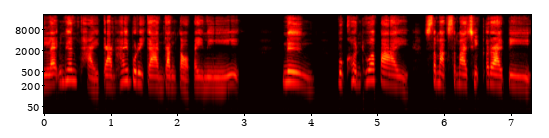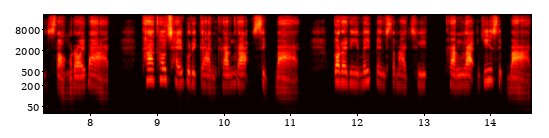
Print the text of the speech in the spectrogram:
ณฑ์และเงื่อนไขการให้บริการดังต่อไปนี้ 1. บุคคลทั่วไป สมัครสมาชิกรายปี 200 บาท ค่าเข้าใช้บริการครั้งละ 10 บาท กรณีไม่เป็นสมาชิกครั้งละ 20 บาท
